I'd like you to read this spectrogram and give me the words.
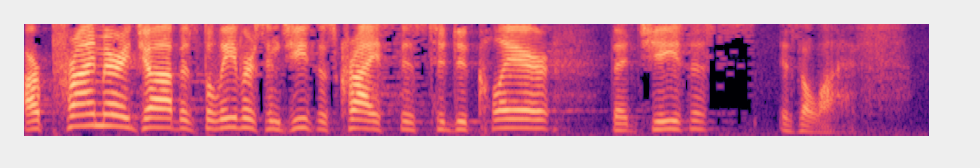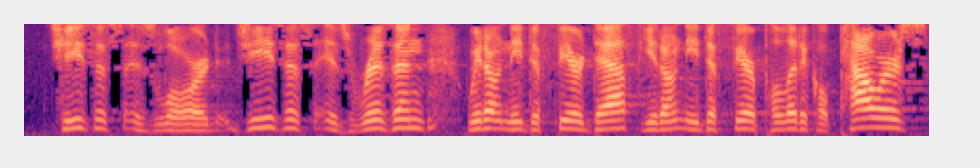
Our primary job as believers in Jesus Christ is to declare that Jesus is alive. Jesus is Lord. Jesus is risen. We don't need to fear death. You don't need to fear political powers.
